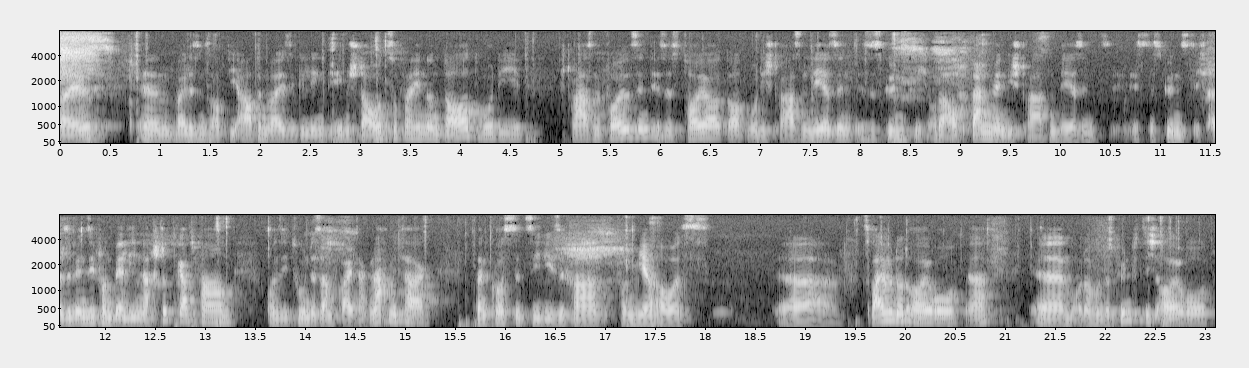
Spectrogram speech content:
weil, ähm, weil es uns auf die Art und Weise gelingt, eben Stau zu verhindern. Dort, wo die Straßen voll sind, ist es teuer. Dort, wo die Straßen leer sind, ist es günstig. Oder auch dann, wenn die Straßen leer sind, ist es günstig. Also wenn Sie von Berlin nach Stuttgart fahren und Sie tun das am Freitagnachmittag, dann kostet Sie diese Fahrt von mir aus äh, 200 Euro ja, ähm, oder 150 Euro.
